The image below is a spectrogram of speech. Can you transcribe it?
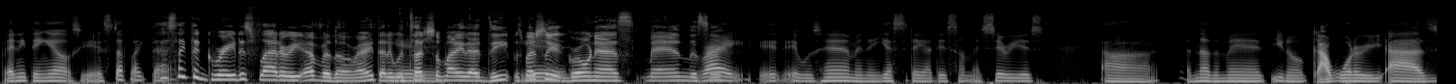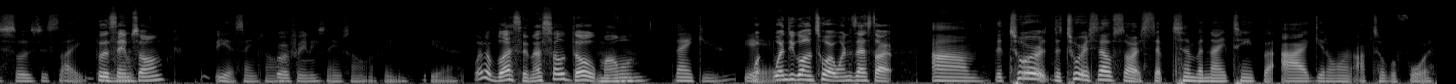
But anything else, yeah, it's stuff like that. That's like the greatest flattery ever, though, right? That it would touch somebody that deep, especially a grown ass man. A- right. It it was him, and then yesterday I did something as serious. Uh, another man, you know, got watery eyes, so it's just like for the same know, song Yeah, same song. for Afeni. Same song, Afeni. Yeah. What a blessing. That's so dope, mama. Mhm. Thank you. Wh- Yeah. when do you go on tour? When does that start? Um, the tour the tour itself starts September nineteenth, but I get on October fourth,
